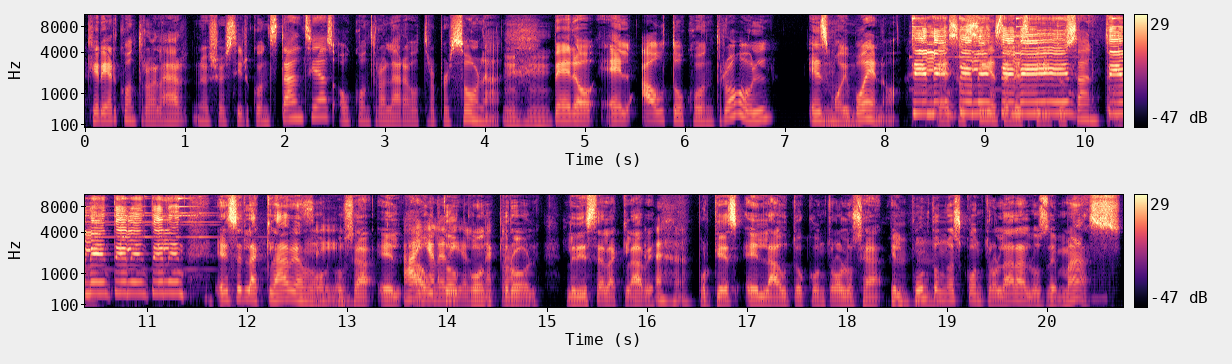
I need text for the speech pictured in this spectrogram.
querer controlar nuestras circunstancias o controlar a otra persona. Pero el autocontrol es muy bueno. Tilín, Eso sí tilín, es el Espíritu Santo. Esa es la clave, amor. Sí. O sea, el Ah, autocontrol. Le diste a la clave, Ajá. porque es el autocontrol. O sea, el punto no es controlar a los demás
